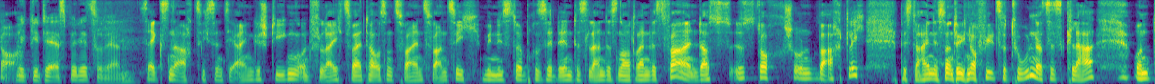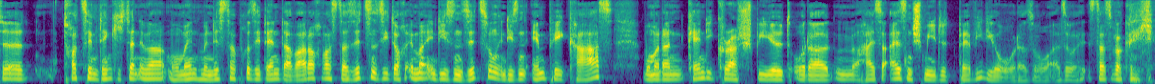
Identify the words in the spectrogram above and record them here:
ja. Mitglied der SPD zu werden. 86 sind Sie eingestiegen und vielleicht 2022 Ministerpräsident des Landes Nordrhein-Westfalen. Das ist doch schon beachtlich. Bis dahin ist natürlich noch viel zu tun, das ist klar. Und äh, trotzdem denke ich dann immer, Moment, Ministerpräsident, da war doch was, da sitzen Sie doch immer in diesen Sitzungen, in diesen MPKs, wo man dann Candy Crush spielt oder hm, heiße Eisen schmiedet per Video oder so. Also ist das wirklich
